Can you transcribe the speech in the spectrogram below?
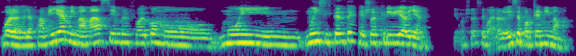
bueno, de la familia mi mamá siempre fue como muy, mm, muy insistente en que yo escribía bien. Yo decía, bueno, lo dice porque es mi mamá.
